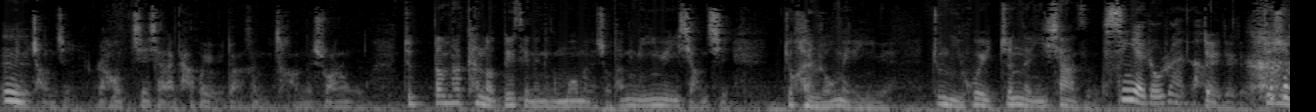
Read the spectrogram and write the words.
那个场景，然后接下来他会有一段很长的双人舞。就当他看到 Daisy 的那个 moment 的时候，他那个音乐一响起，就很柔美的音乐，就你会真的一下子心也柔软了。对对对，就是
